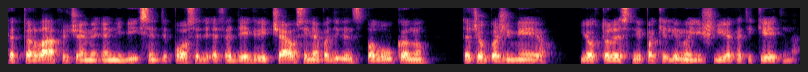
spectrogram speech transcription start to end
kad per lapkričio MN įvyksiantį posėdį FED greičiausiai nepadidins palūkanų, tačiau pažymėjo, jog tolesni pakelimai išlieka tikėtina.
